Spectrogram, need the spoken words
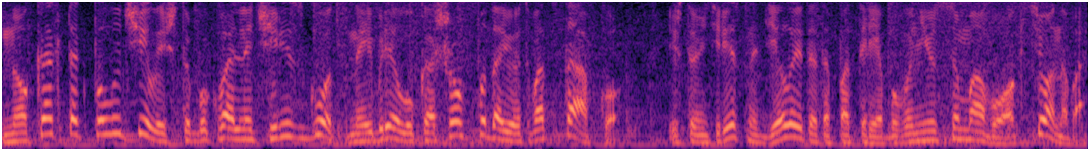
Но как так получилось, что буквально через год в ноябре Лукашов подает в отставку? И что интересно, делает это по требованию самого Аксенова.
